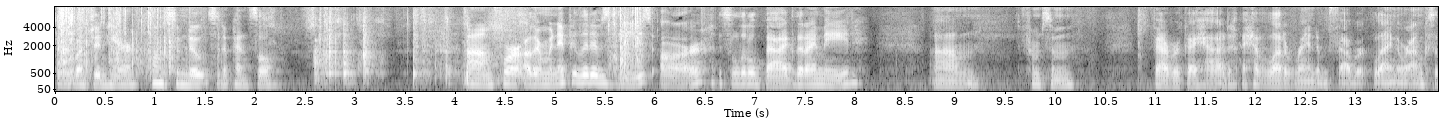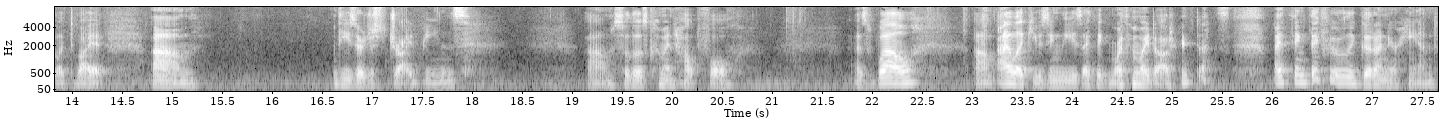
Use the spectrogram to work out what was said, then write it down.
there's a bunch in here, along some notes and a pencil. Um, for our other manipulatives, these are, it's a little bag that I made um, from some fabric I had. I have a lot of random fabric lying around because I like to buy it. Um, these are just dried beans. Um, so those come in helpful as well. Um, I like using these, I think, more than my daughter does. I think they feel really good on your hand.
